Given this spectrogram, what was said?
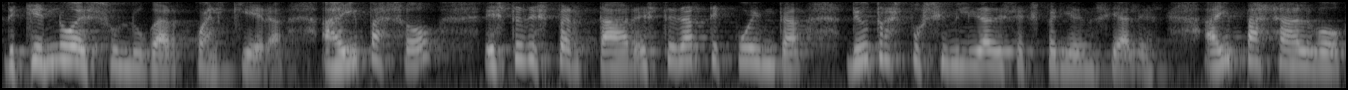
de que no es un lugar cualquiera. Ahí pasó este despertar, este darte cuenta de otras posibilidades experienciales. Ahí pasa algo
